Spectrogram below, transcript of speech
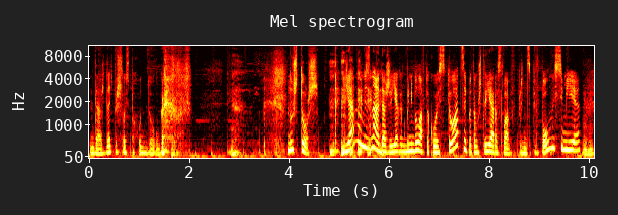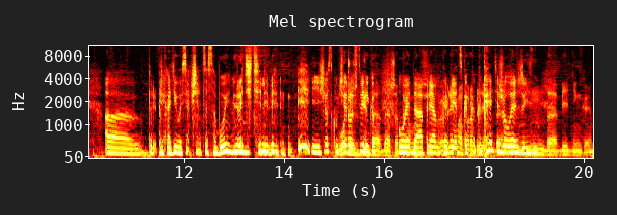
Да, ждать пришлось, походу, долго. Ну что ж, я, ну не знаю даже, я как бы не была в такой ситуации, потому что я росла, в принципе, в полной семье. Мгм. А, при- приходилось общаться с обоими родителями и еще с кучей Вот родственников. беда, Даша, Ой, да, прям проблема капец, как- проблем, какая да. тяжелая жизнь. Да, бедненькая.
